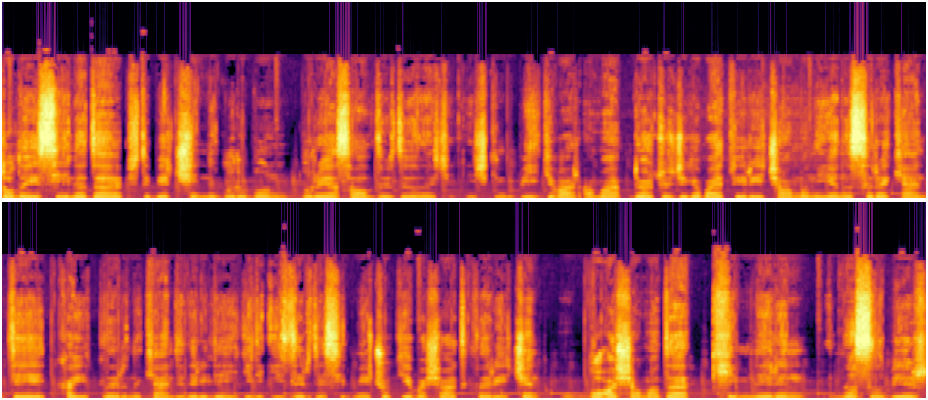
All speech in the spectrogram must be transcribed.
Dolayısıyla da işte bir Çinli grubun buraya saldırdığına ilişkin bir bilgi var ama 400 GB veriyi çalmanın yanı sıra kendi kayıtlarını kendileriyle ilgili izleri de silmeyi çok iyi başardıkları için bu aşamada kimlerin nasıl bir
